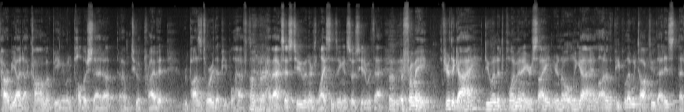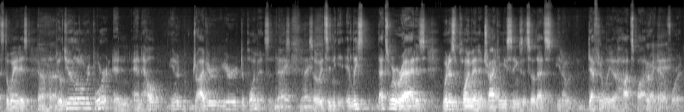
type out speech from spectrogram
PowerBI.com of being able to publish that up um, to a private repository that people have to Uh-huh. have access to, and there's licensing associated with that. Okay. But from a, if you're the guy doing the deployment at your site and you're the only guy, a lot of the people that we talk to, that is that's the way it is. Uh-huh. Build you a little report and and help you know drive your your deployments and things. Nice, nice. So it's in, at least that's where we're at is Windows deployment and tracking these things, and so that's you know definitely a hot spot right now for it.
